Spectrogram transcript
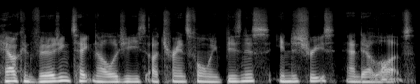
how converging technologies are transforming business, industries, and our lives.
